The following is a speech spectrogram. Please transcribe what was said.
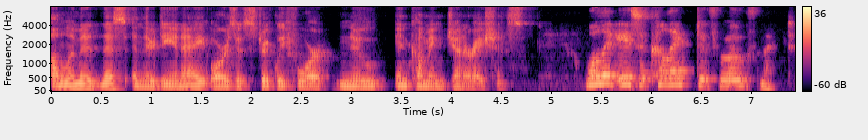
unlimitedness in their DNA, or is it strictly for new incoming generations? Well, it is a collective movement.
